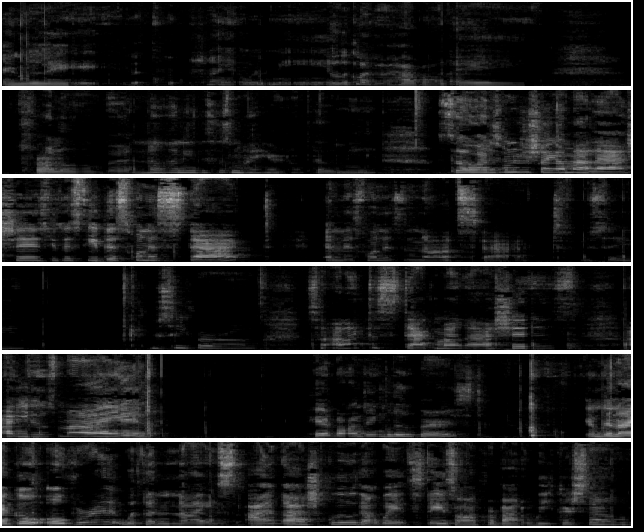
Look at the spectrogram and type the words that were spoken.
and laid. Quit playing with me. It looked like I have on a frontal, but no, honey, this is my hair. Don't with me. So I just wanted to show y'all my lashes. You can see this one is stacked and this one is not stacked. You see? You see, girl? So I like to stack my lashes. I use my hair bonding glue first. And then I go over it with a nice eyelash glue. That way it stays on for about a week or so.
